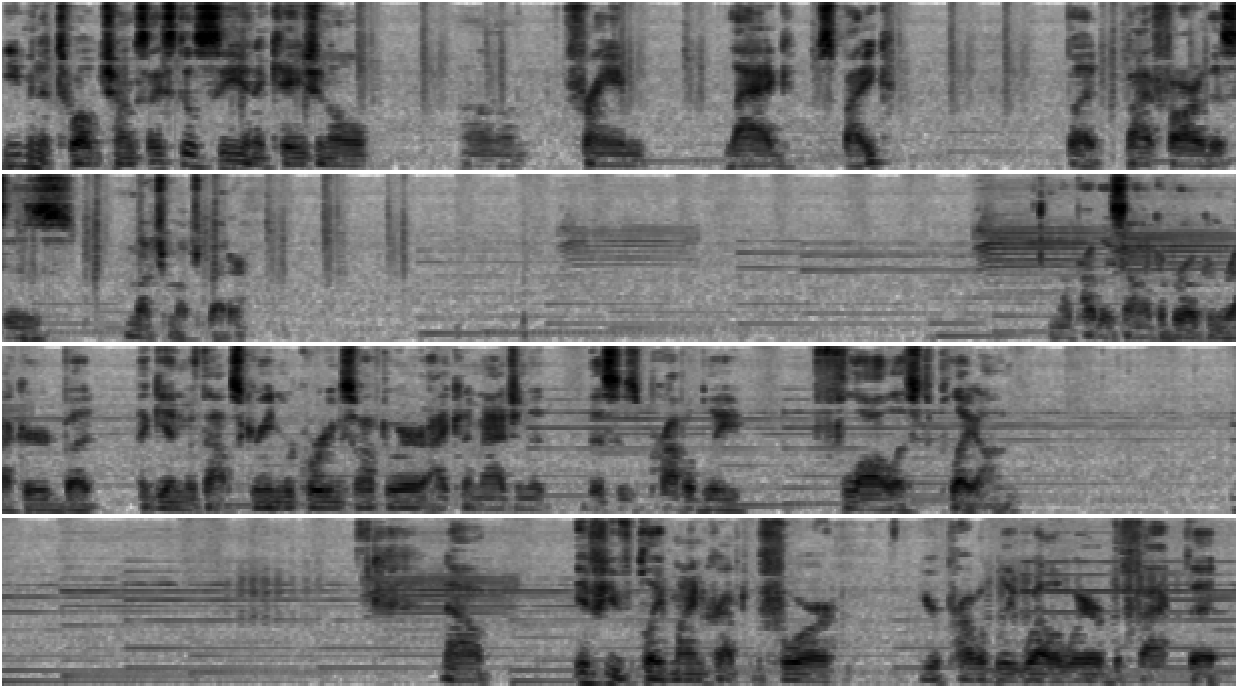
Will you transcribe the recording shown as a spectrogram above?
even at 12 chunks, I still see an occasional um, frame lag spike, but by far this is much, much better. I'll probably sound like a broken record, but again, without screen recording software, I can imagine that this is probably flawless to play on. Now, if you've played Minecraft before, you're probably well aware of the fact that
